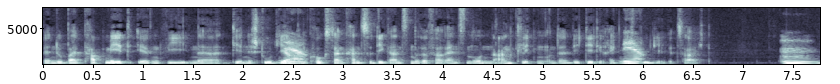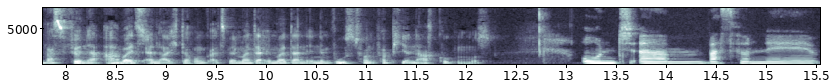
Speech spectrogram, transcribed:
Wenn du bei PubMed irgendwie eine, dir eine Studie ja. anguckst, dann kannst du die ganzen Referenzen unten anklicken und dann wird dir direkt ja. die Studie gezeigt. Mhm. Was für eine Arbeitserleichterung, als wenn man da immer dann in einem Wust von Papier nachgucken muss. Und ähm, was für eine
